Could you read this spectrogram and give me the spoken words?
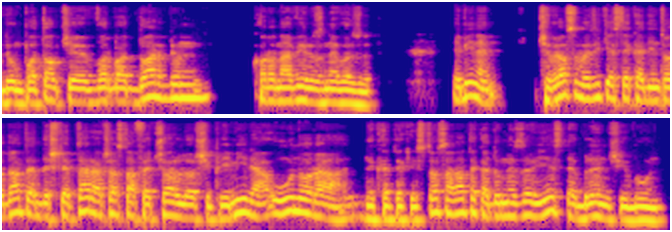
de un potop, ci e vorba doar de un coronavirus nevăzut. E bine, ce vreau să vă zic este că dintr-o dată deșteptarea aceasta a fecioarelor și primirea unora de către Hristos arată că Dumnezeu este blând și bun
